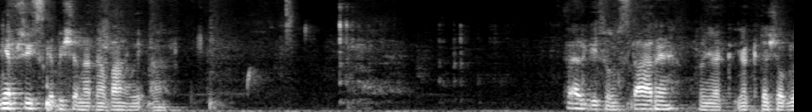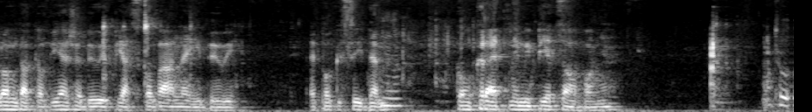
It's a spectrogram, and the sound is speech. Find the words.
nie wszystkie by się nadawały, a felgi są stare, to jak, jak ktoś ogląda, to wie, że były piaskowane i były epoksydem konkretnym i piecowo, nie? Tu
